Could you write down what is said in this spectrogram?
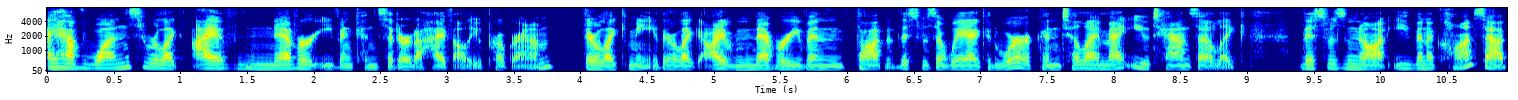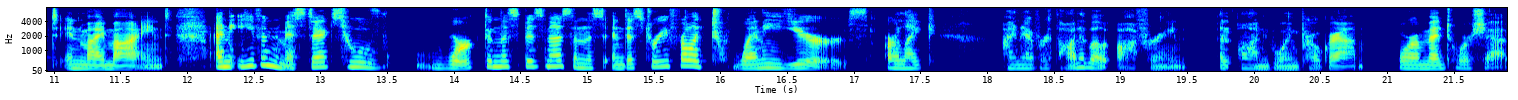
I have ones who are like, I have never even considered a high value program. They're like me. They're like, I've never even thought that this was a way I could work until I met you, Tanza. Like, this was not even a concept in my mind. And even mystics who've worked in this business and this industry for like 20 years are like, I never thought about offering an ongoing program or a mentorship.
